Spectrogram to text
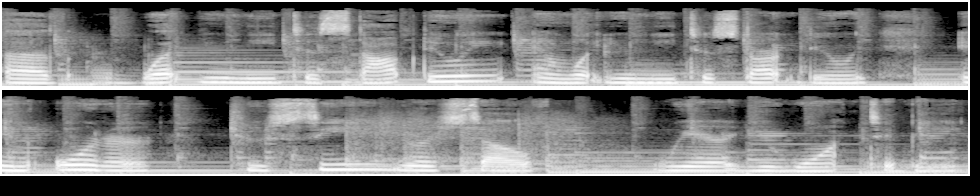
of what you need to stop doing and what you need to start doing in order to see yourself where you want to be.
